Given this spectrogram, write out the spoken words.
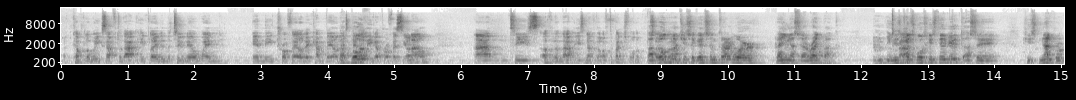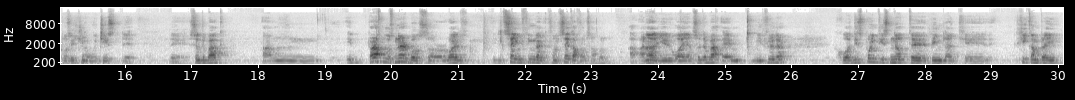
a couple of weeks after that, he played in the 2 0 win in the Trofeo de Campeones de la Liga Profesional, and he's other than that, he's never got off the bench for them. But So, both um, matches against Central were playing as a right back. In this Ah. case, was his debut as a his natural position, which is the the centre back. Um, it perhaps was nervous, or well, same thing like Fonseca, for example, another Uruguayan centre back um, midfielder, who at this point is not uh, being like uh, he can play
